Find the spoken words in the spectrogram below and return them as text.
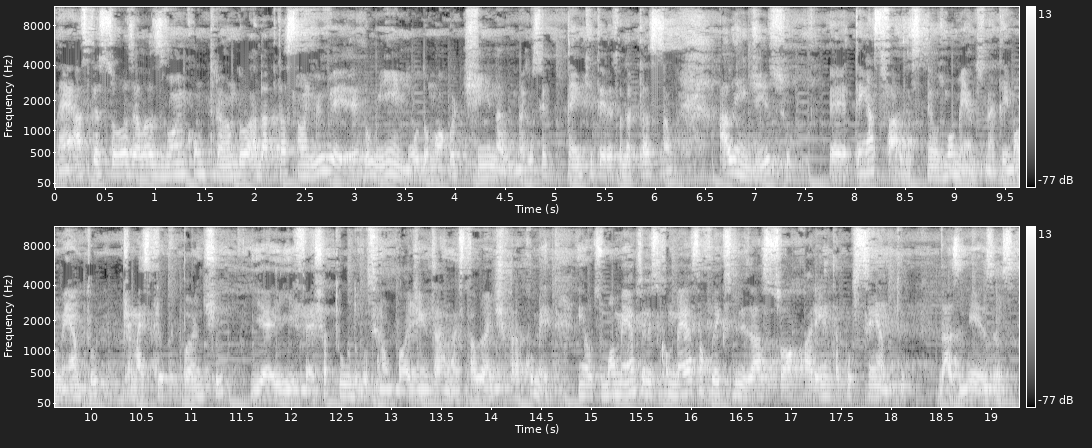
né? As pessoas elas vão encontrando adaptação de viver. É ruim, muda uma rotina, mas você tem que ter essa adaptação. Além disso, é, tem as fases, tem os momentos, né? Tem momento que é mais preocupante e aí fecha tudo, você não pode entrar no restaurante para comer. Em outros momentos eles começam a flexibilizar só 40% das mesas.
